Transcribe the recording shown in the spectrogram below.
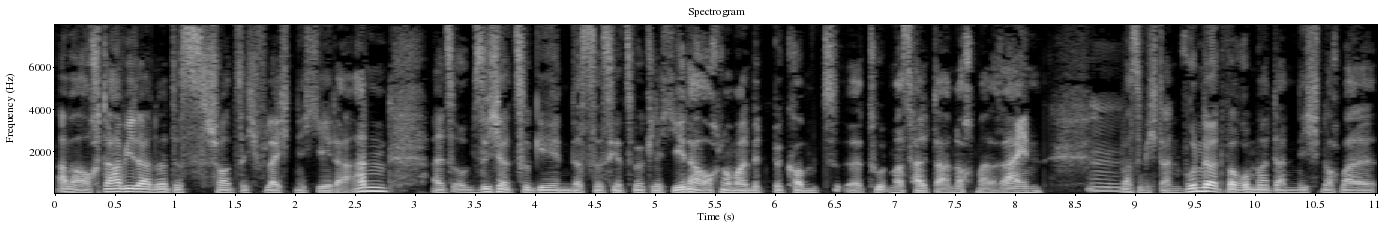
Aber auch da wieder, ne, das schaut sich vielleicht nicht jeder an. Also um sicher zu gehen, dass das jetzt wirklich jeder auch nochmal mitbekommt, äh, tut man es halt da nochmal rein. Hm. Was mich dann wundert, warum man dann nicht nochmal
